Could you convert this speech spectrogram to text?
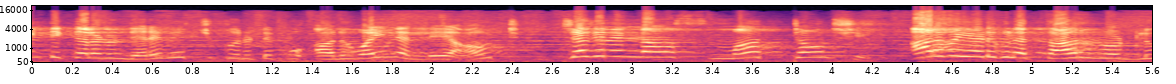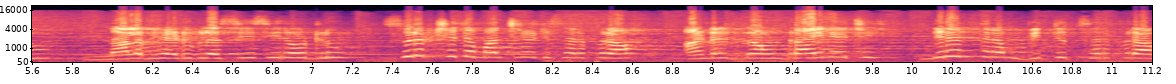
ఇంటి కలను నెరవేర్చుకున్నట్టుకు అనువైన లేఅవుట్ జగనన్న స్మార్ట్ టౌన్షిప్. అరవై అడుగుల తారు రోడ్లు నలభై అడుగుల సీసీ రోడ్లు సురక్షిత మంచినీటి సరఫరా అండర్ గ్రౌండ్ డ్రైనేజీ నిరంతరం విద్యుత్ సరఫరా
